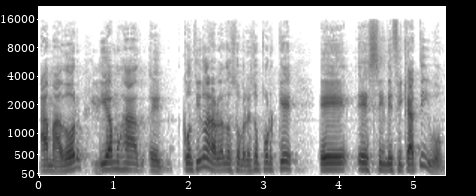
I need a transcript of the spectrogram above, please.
Amador. Y vamos a eh, continuar hablando sobre eso porque eh, es significativo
